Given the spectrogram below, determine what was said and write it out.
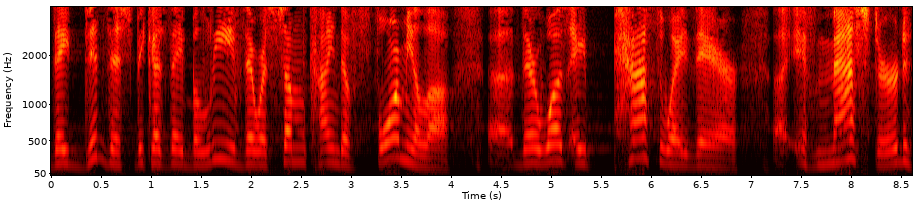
they did this because they believed there was some kind of formula. Uh, there was a pathway there. Uh, if mastered,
